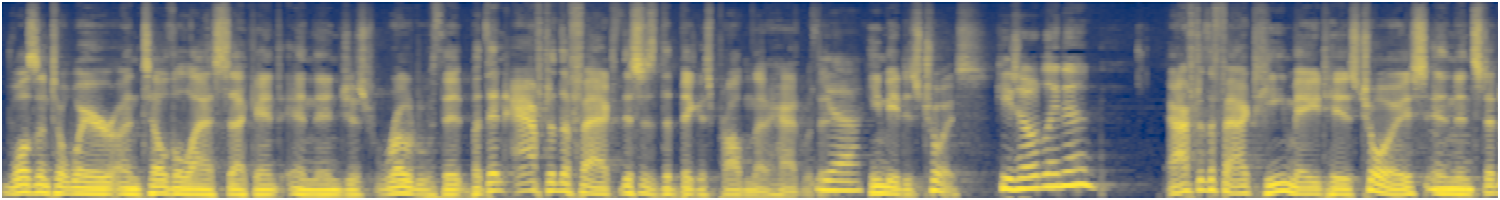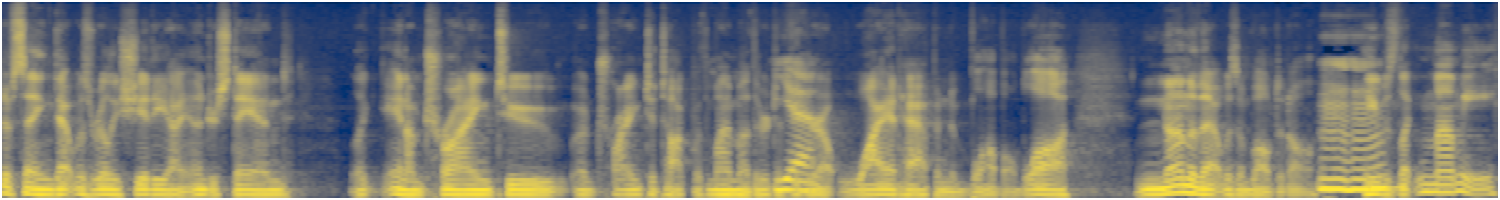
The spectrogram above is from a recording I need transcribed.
wasn't aware until the last second and then just rode with it. But then after the fact, this is the biggest problem that I had with it. Yeah. he made his choice. He totally did. After the fact, he made his choice, and Mm-hmm. instead of saying that was really shitty, I understand. Like, and I'm trying to, I'm trying to talk with my mother to Yeah. figure out why it happened and blah blah blah. None of that was involved at all. Mm-hmm. He was like, "Mommy,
